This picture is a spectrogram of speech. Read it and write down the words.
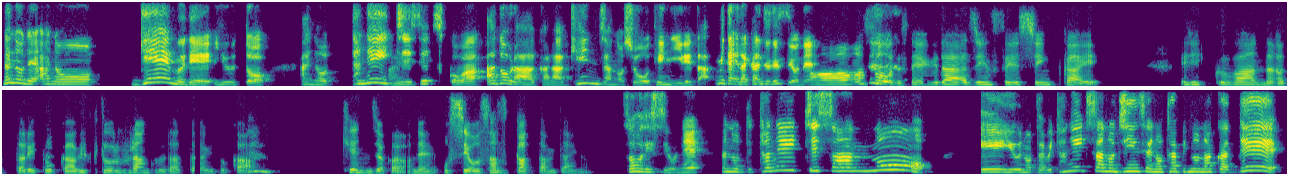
なので、あの、ゲームで言うと、あの、種市節子はアドラーから賢者の書を手に入れた、みたいな感じですよね。ああ、そうですね。ユダヤ人精神科医、エリック・バーンだったりとか、ビクトル・フランクルだったりとか、うん、賢者からね、教えを授かったみたいな。そうですよね。なので、種市さんの英雄の旅、種市さんの人生の旅の中で、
